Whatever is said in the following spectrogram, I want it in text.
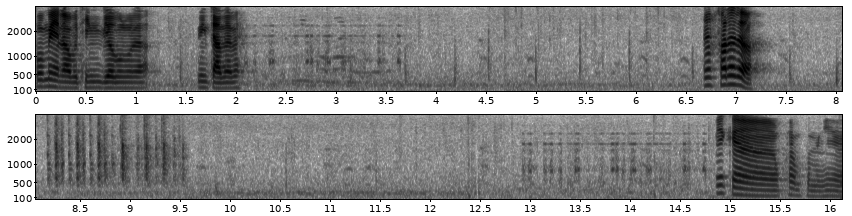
พ่อแม่เราไปทิ้งเดียวมึงแล้ว วิ่งตามได้ไหมนะเขาได้เหรอไม่กล้าภาพทำยังไง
